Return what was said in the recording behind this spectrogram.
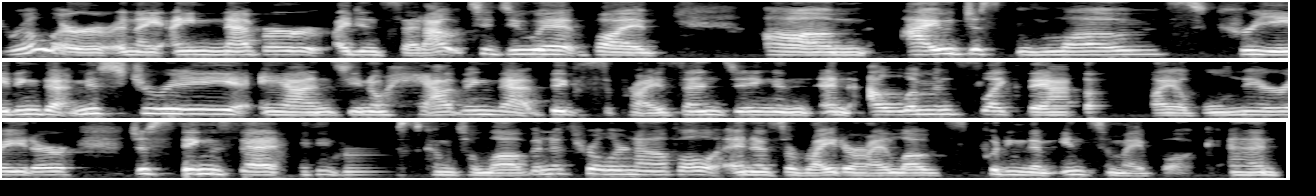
thriller, and I, I never I didn't set out to do it, but um, I just loved creating that mystery and you know having that big surprise ending and, and elements like that the reliable narrator just things that i think come to love in a thriller novel. And as a writer i loved putting them into my book. And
